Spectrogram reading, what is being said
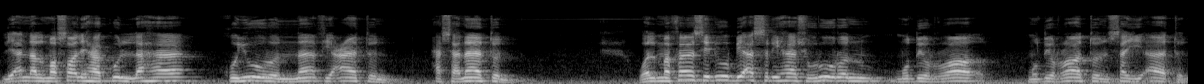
li'anna al mudiratun sayiatun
